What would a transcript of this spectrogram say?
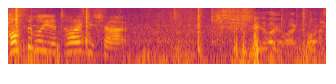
Possibly a tiger shark. Feeling like one.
